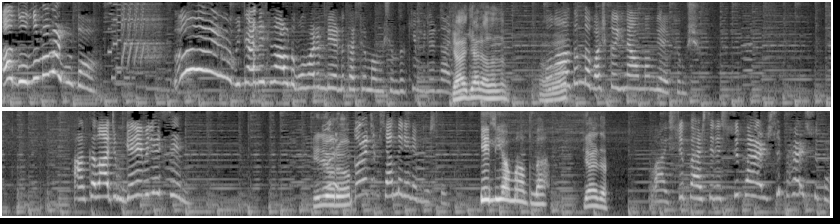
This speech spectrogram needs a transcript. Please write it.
Aa dondurma var burada. Aa, bir tanesini aldım. Umarım diğerini kaçırmamışımdır. Kim bilir nerede. Gel gel alalım. Onu Hop. aldım da başka yine almam gerekiyormuş. Hakan ağacım gelebilirsin. Geliyorum. Doracığım sen de gelebilirsin. Geliyorum abla. Geldim. Vay süpersiniz süper süper süper.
